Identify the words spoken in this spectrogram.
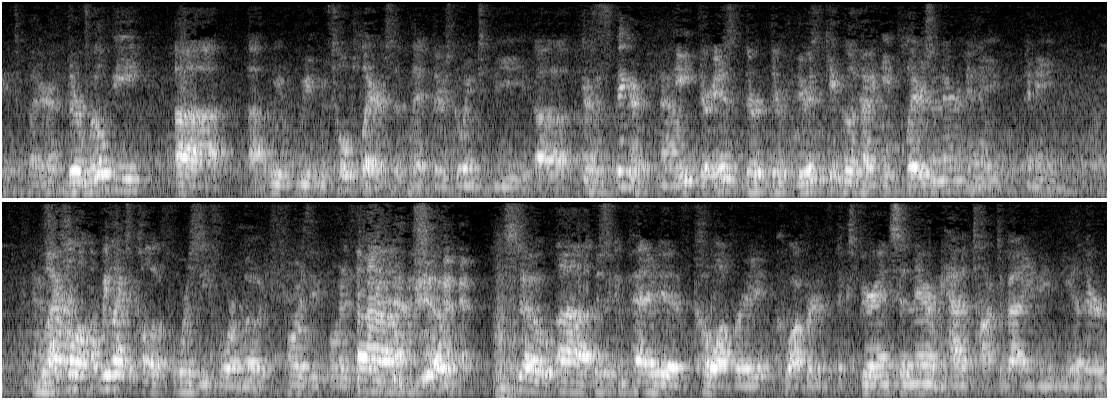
eight player? There will be, uh, uh, we, we, we've told players that, that there's going to be uh, Because it's bigger now. eight. There is there, there there is the capability of having eight players in there in a in a. I call it, we like to call it a 4z4 mode. 4Z, 4Z. Um, so, so uh, there's a competitive cooperate cooperative experience in there, and we haven't talked about any of the other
